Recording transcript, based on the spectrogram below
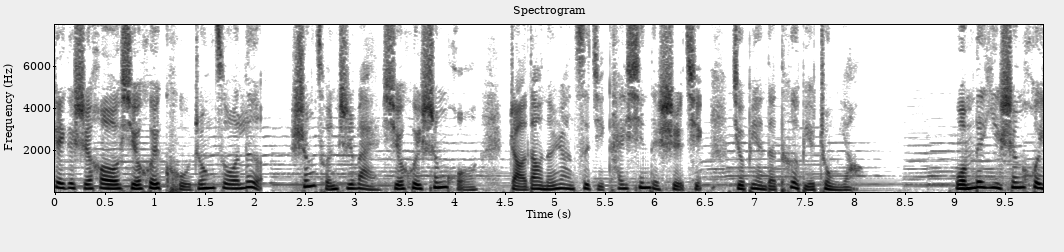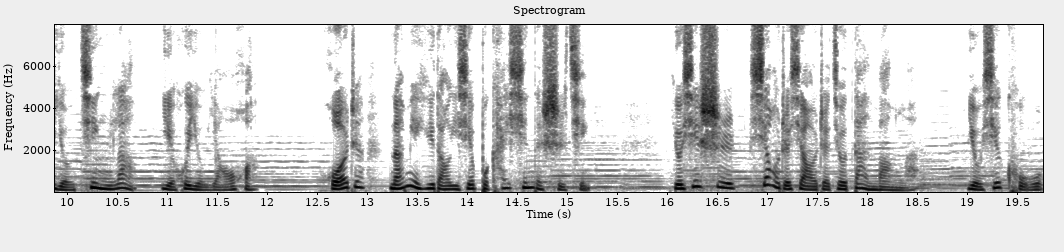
这个时候，学会苦中作乐，生存之外，学会生活，找到能让自己开心的事情，就变得特别重要。我们的一生会有劲浪，也会有摇晃，活着难免遇到一些不开心的事情，有些事笑着笑着就淡忘了。有些苦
